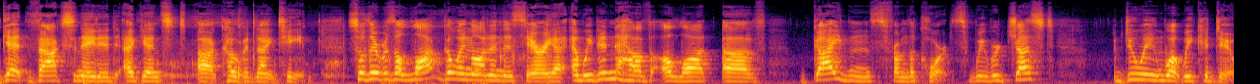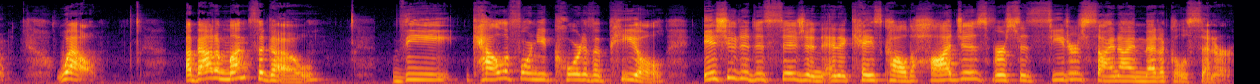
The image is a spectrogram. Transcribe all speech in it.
get vaccinated against uh, COVID 19. So there was a lot going on in this area, and we didn't have a lot of guidance from the courts. We were just doing what we could do. Well, about a month ago, the California Court of Appeal issued a decision in a case called Hodges versus Cedars Sinai Medical Center.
